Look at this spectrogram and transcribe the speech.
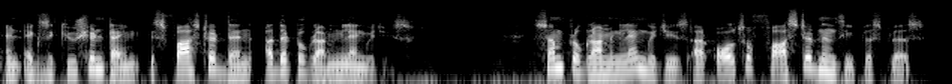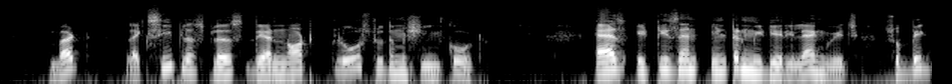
and execution time is faster than other programming languages. Some programming languages are also faster than C++, but like C++, they are not close to the machine code as it is an intermediary language so big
